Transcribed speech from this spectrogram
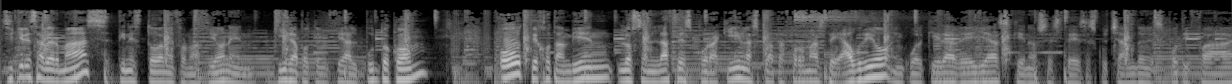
Si quieres saber más, tienes toda la información en vidapotencial.com o te dejo también los enlaces por aquí en las plataformas de audio, en cualquiera de ellas que nos estés escuchando en Spotify,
